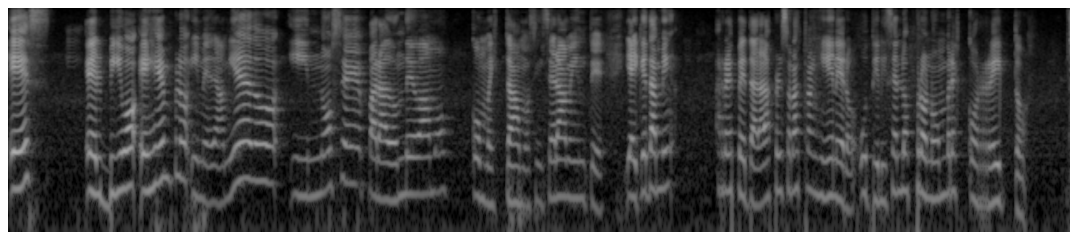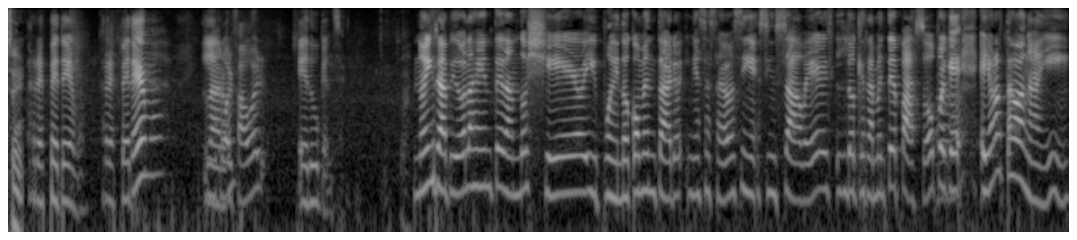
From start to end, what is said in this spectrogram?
es el vivo ejemplo y me da miedo y no sé para dónde vamos como estamos, sinceramente. Y hay que también respetar a las personas transgénero. Utilicen los pronombres correctos. Sí. Respetemos, respetemos y por favor, edúquense. No, y rápido la gente dando share y poniendo comentarios innecesarios sin, sin saber lo que realmente pasó, porque Ajá. ellos no estaban ahí.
